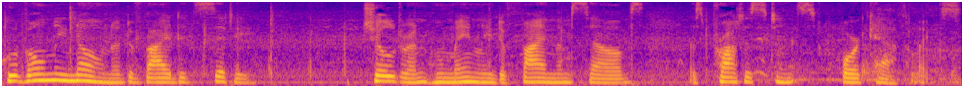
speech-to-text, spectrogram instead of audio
who have only known a divided city. Children who mainly define themselves as Protestants or Catholics.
